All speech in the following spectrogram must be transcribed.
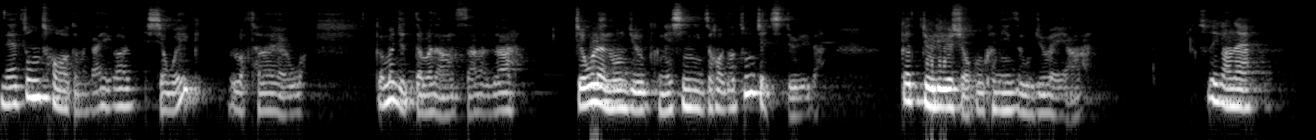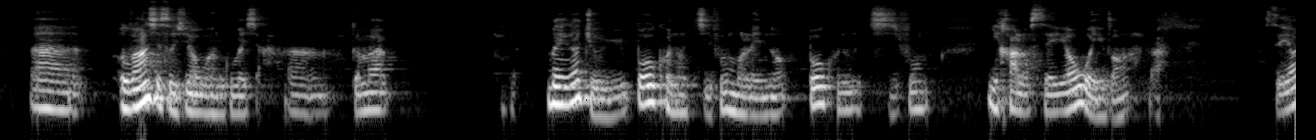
拿中超搿能介一个协会落脱了闲话，根本就得勿偿失了，是伐？接下来侬就搿眼新人只好到中级去锻炼了，搿锻炼个效果肯定是完全勿一样。所以讲呢，呃，后防线首先要稳固一下，嗯，葛末每个球员，包括侬前锋莫雷诺，包括侬前锋伊哈洛，侪要回防，是伐？侪要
